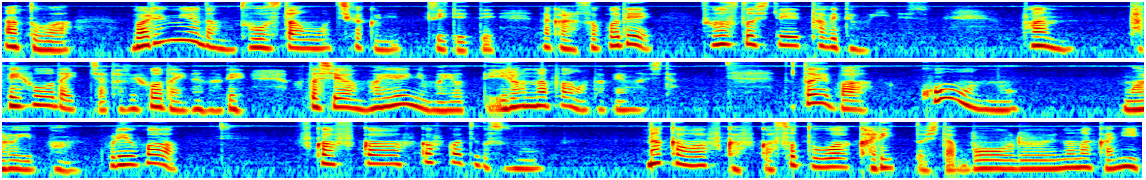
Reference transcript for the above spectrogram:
あとは、バルミューダのトースターも近くについてて、だからそこでトーストして食べてもいいです。パン食べ放題っちゃ食べ放題なので、私は迷いに迷っていろんなパンを食べました。例えば、コーンの丸いパン。これは、ふかふか、ふかふかっていうかその、中はふかふか、外はカリッとしたボールの中に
